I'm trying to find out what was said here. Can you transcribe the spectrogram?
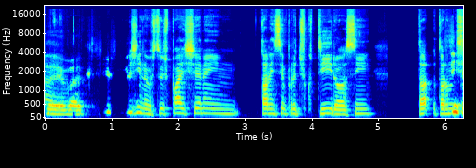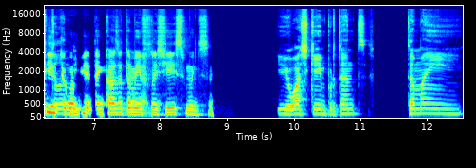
Ai, mano. Imagina, os teus pais serem estarem sempre a discutir ou assim, tor- Sim, torna-te sim, o teu ambiente. em casa também Yeah. influencia isso muito, sim. E eu acho que é importante também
